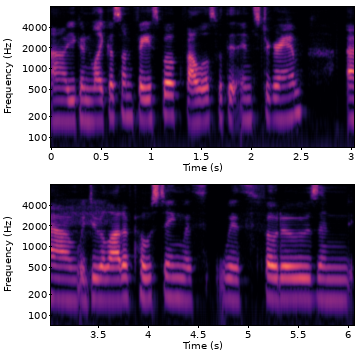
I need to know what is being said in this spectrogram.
Uh, you can like us on Facebook, follow us with Instagram. Um, we do a lot of posting with with photos and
